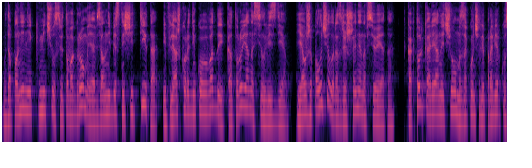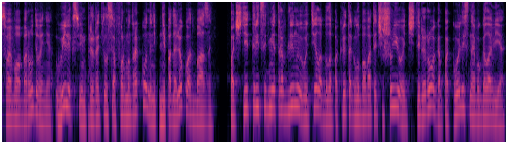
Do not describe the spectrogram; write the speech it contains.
В дополнение к мечу Святого Грома я взял небесный щит Тита и фляжку родниковой воды, которую я носил везде. Я уже получил разрешение на все это. Как только Ариан и Чиома закончили проверку своего оборудования, Уилликсвим превратился в форму дракона неподалеку от базы. Почти 30 метров в длину его тело было покрыто голубоватой чешуей, четыре рога покоились на его голове.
